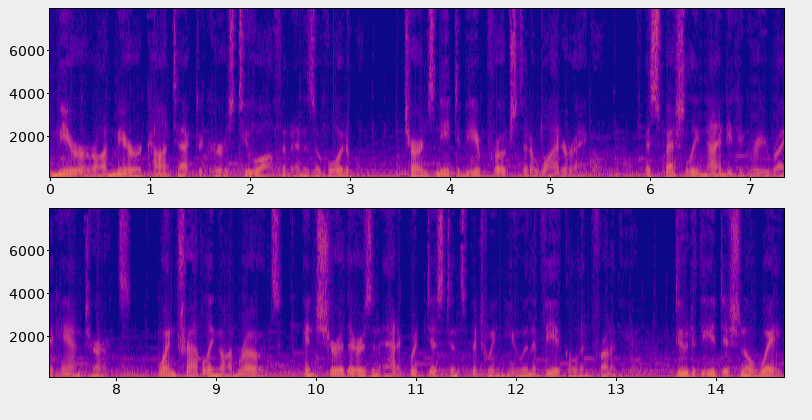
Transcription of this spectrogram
Mirror on mirror contact occurs too often and is avoidable. Turns need to be approached at a wider angle, especially 90 degree right hand turns. When traveling on roads, ensure there is an adequate distance between you and the vehicle in front of you. Due to the additional weight,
